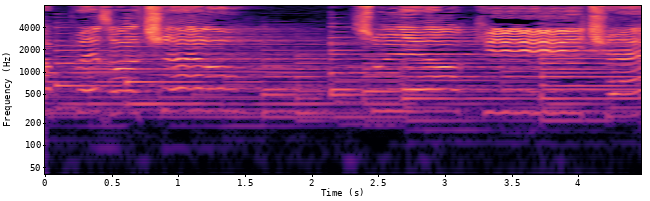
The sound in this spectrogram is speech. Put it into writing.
appeso al cielo, sugli occhi c'è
